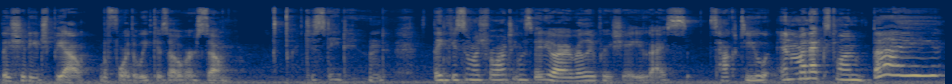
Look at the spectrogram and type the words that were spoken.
They should each be out before the week is over. So just stay tuned. Thank you so much for watching this video. I really appreciate you guys. Talk to you in my next one. Bye.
